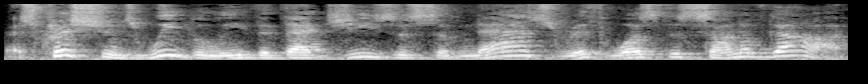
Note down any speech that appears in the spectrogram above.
As Christians, we believe that that Jesus of Nazareth was the Son of God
